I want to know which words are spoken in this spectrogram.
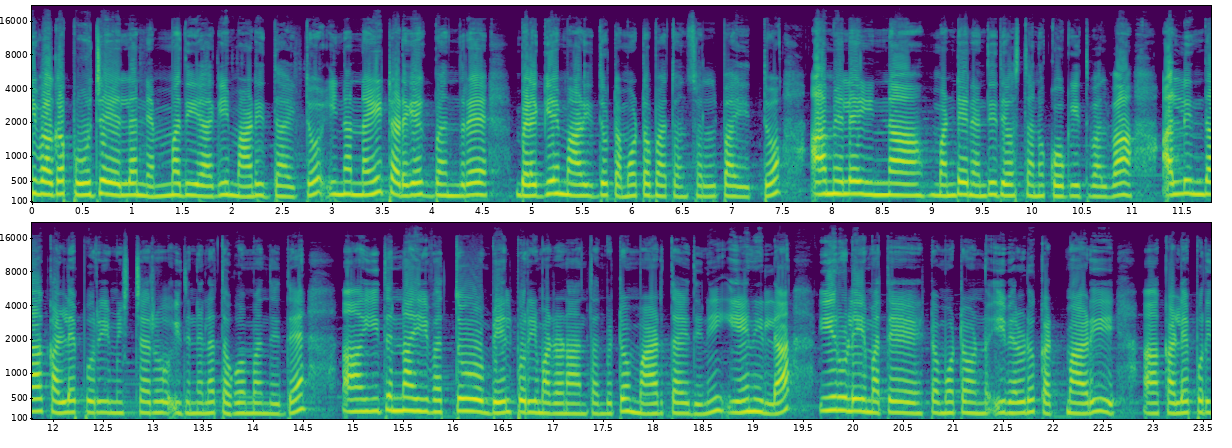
ಇವಾಗ ಪೂಜೆ ಎಲ್ಲ ನೆಮ್ಮದಿಯಾಗಿ ಮಾಡಿದ್ದಾಯಿತು. ಇನ್ನು ನೈಟ್ ಅಡುಗೆಗೆ ಬಂದರೆ ಬೆಳಗ್ಗೆ ಮಾಡಿದ್ದು ಟೊಮೊಟೊ ಬಾತ್ ಒಂದು ಸ್ವಲ್ಪ ಇತ್ತು. ಆಮೇಲೆ ಇನ್ನು ಮಂಡೇ ನಂದಿ ದೇವಸ್ಥಾನಕ್ಕೆ ಹೋಗಿದ್ವಲ್ವಾ? ಅಲ್ಲಿಂದ ಕಳ್ಳೆಪುರಿ, ಮಿಕ್ಸ್ಚರು ಇದನ್ನೆಲ್ಲ ತೊಗೊಂಬಂದಿದ್ದೆ. ಇದನ್ನು ಇವತ್ತು ಬೇಲ್ಪುರಿ ಮಾಡೋಣ ಅಂತಂದ್ಬಿಟ್ಟು ಮಾಡ್ತಾ ಇದ್ದೀನಿ. ಏನಿಲ್ಲ, ಈರುಳ್ಳಿ ಮತ್ತು ಟೊಮೊಟೊ ಹಣ್ಣು ಇವೆರಡು ಕಟ್ ಮಾಡಿ ಕಳ್ಳೆಪುರಿ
